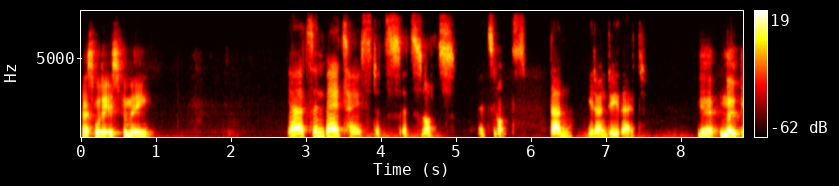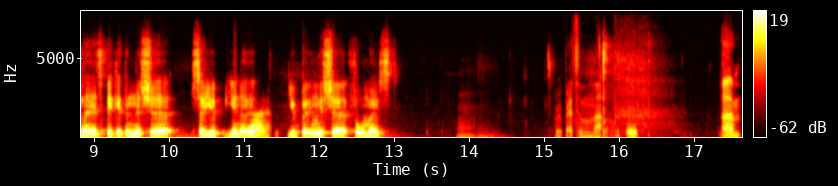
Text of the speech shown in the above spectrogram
That's what it is for me. Yeah, it's in bad taste. It's it's not it's not done. You don't do that. Yeah, no player's bigger than the shirt. So you you know No. you're booing the shirt foremost. We're better than that. Um,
